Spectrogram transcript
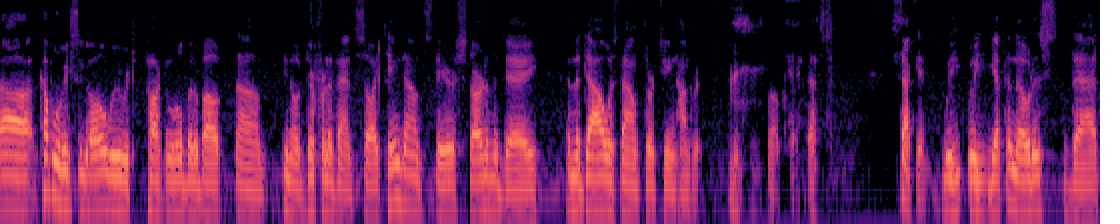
uh, a couple of weeks ago we were talking a little bit about um, you know different events so i came downstairs started the day and the dow was down 1300 mm-hmm. okay that's Second, we, we get the notice that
